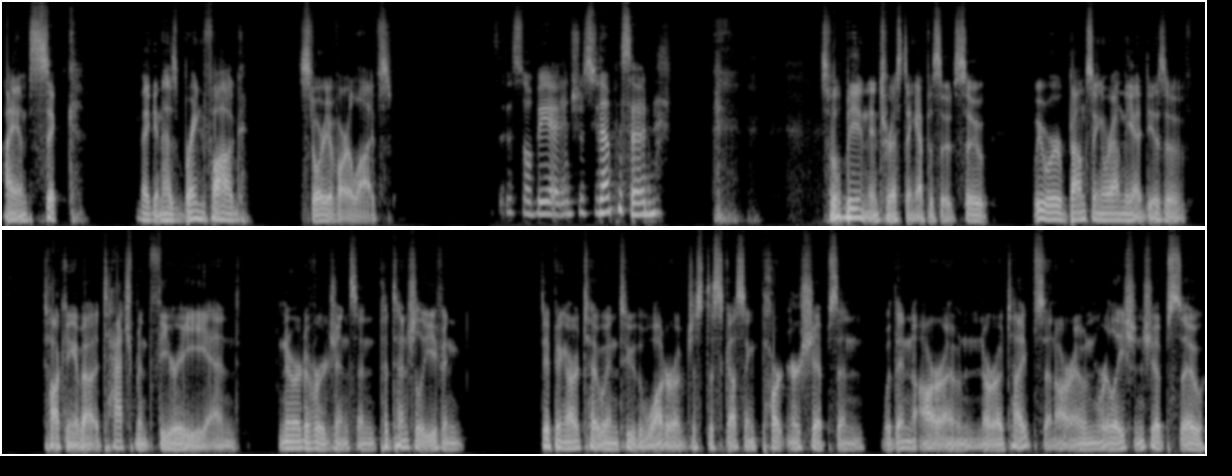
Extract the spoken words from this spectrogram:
I am sick. Megan has brain fog. Story of our lives. This will be an interesting episode. this will be an interesting episode. So, we were bouncing around the ideas of talking about attachment theory and neurodivergence and potentially even dipping our toe into the water of just discussing partnerships and within our own neurotypes and our own relationships. So,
